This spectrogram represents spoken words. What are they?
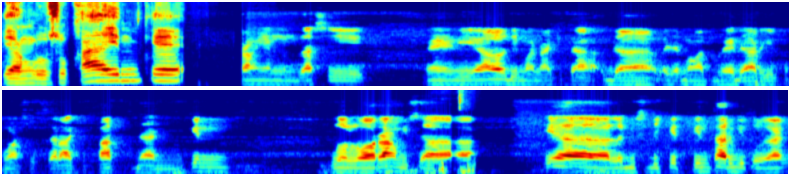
yang lo sukain ke orang yang generasi milenial di mana kita udah banyak banget beredar informasi secara cepat dan mungkin lo, lo orang bisa ya lebih sedikit pintar gitu kan.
